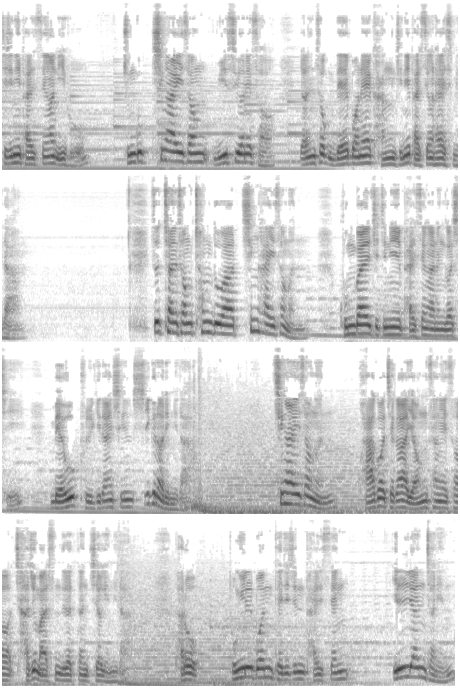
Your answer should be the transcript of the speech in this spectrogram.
지진이 발생한 이후 중국 칭하이성 위수연에서 연속 4번의 강진이 발생을 하였습니다. 쓰촨성 청도와 칭하이성은 군발 지진이 발생하는 것이 매우 불길한 시그널입니다. 칭하이성은 과거 제가 영상에서 자주 말씀드렸던 지역입니다. 바로 동일본 대지진 발생 1년 전인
